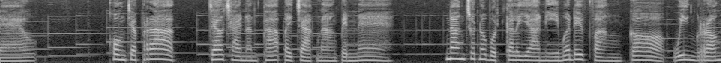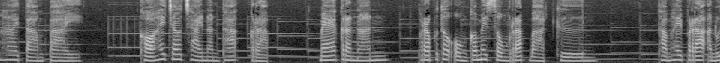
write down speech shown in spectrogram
แล้ว คงจะพรากเจ้าชายนันทะไปจากนางเป็นแน่ นางชนบทกาลยานีเมื่อได้ฟังก็วิ่งร้องไห้ตามไป ขอให้เจ้าชายนันทะกลับ แม้กระนั้น พระพุทธองค์ก็ไม่ทรงรับบาตรคืนทำให้พระอนุ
